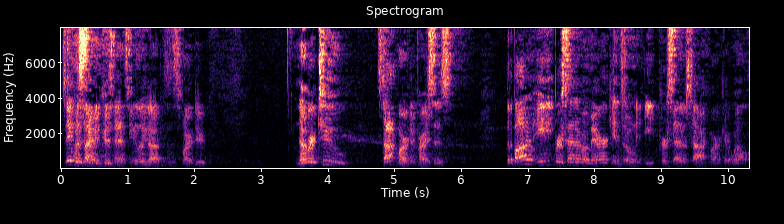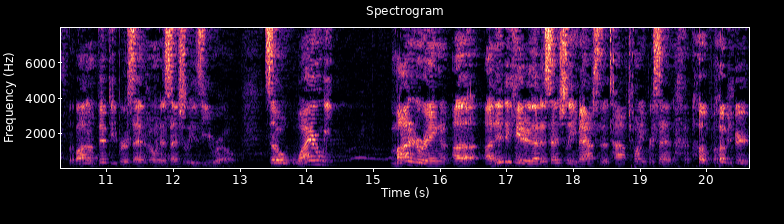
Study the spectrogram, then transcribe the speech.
Same with Simon Kuznets. You can look it up. He's a smart dude. Number two, stock market prices. The bottom 80% of Americans own 8% of stock market wealth. The bottom 50% own essentially zero. So why are we monitoring uh, an indicator that essentially maps to the top 20% of, of, your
